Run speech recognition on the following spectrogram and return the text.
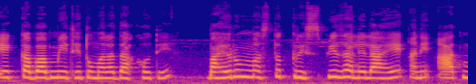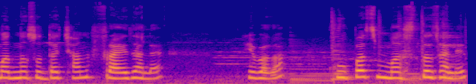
एक कबाब मी इथे तुम्हाला दाखवते. बाहेरून मस्त क्रिस्पी झालेला आहे आणि आतमधनंसुद्धा छान फ्राय झाला आहे हे बघा. खूपच मस्त झालेत.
